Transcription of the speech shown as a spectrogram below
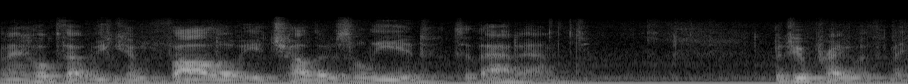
And I hope that we can follow each other's lead to that end. Would you pray with me?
